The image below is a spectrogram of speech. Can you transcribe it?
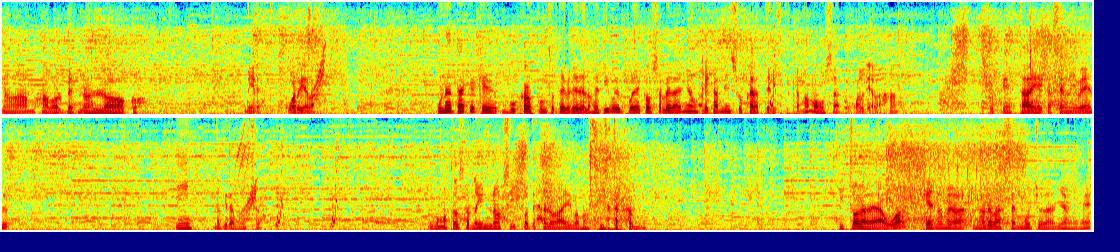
No vamos a volvernos locos. Mira, guardia baja. Un ataque que busca los puntos débiles del objetivo y puede causarle daño aunque cambien sus características. Vamos a usar con guardia baja. Porque está ahí casi al nivel. Y no quita mucho. Y como está usando hipnosis, pues déjalo ahí, vamos a seguir atacando. Pistola de agua, que no, me va, no le va a hacer mucho daño, ¿eh?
